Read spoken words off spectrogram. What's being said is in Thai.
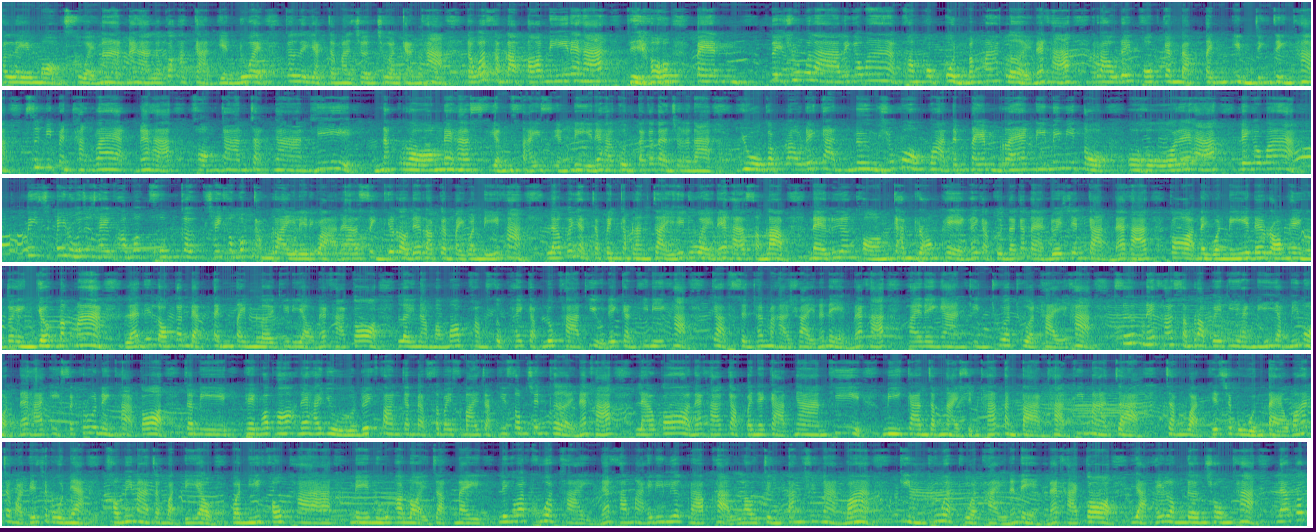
ทะเลหมอกสวยมากนะคะ แล้วก็อากาศเย็นด้วย ก็เลยอยากจะมาเชิญชวนกันค่ะ แต่ว่าสำหรับตอนนี้นะคะ เดี๋ยวเป็นในช่วงเวลาเรียกว่าความอบอุ่นมาก ๆ เลยนะคะ เราได้พบกันแบบเต็มอิ่มจริง ๆ ค่ะ ซึ่งนี่เป็นครั้งแรกนะคะ ของการจัดงานที่นักร้องนะคะ เสียงใสเสียงดีนะคะ คุณตั๊กะแตนชลดาอยู่กับเราด้วยกันหนึ่งชั่วโมงกว่าเต็ม ๆ แรงดีไม่มีตก โอ้โหนะคะเรียกว่า ไม่ไม่รู้จะใช้คำว่าคุ้มกับใช้คำว่ากำไรเลยดีกว่านะคะสิ่งที่เราได้รับกันไปวันนี้ค่ะ แล้วก็อยากจะเป็นกำลังใจให้ด้วยนะคะสำหรับในเรื่องของการร้องเพลงให้กับคุณตั๊กะแตนด้วยเช่นกันนะคะ ก็ในวันนี้ได้ร้องเพลงของตัวเองเยอะมากๆ และได้ร้องกันแบบเต็มๆเลยทีเดียวนะคะ ก็เลยนำมามอบความสุขให้กับลูกค้าที่อยู่ด้วยกันที่นี้ค่ะ กับเซ็นทรัลมหาชัยนั่นเองนะคะ ภายในงานกินทั่วทัวไทยค่ะ ซึ่งนะคะสำหรับเวทีแห่งนี้ยังไม่หมดนะคะ อีกสักครู่หนึ่งค่ะ ก็จะมีเพลงเพราะๆนะคะอยู่ด้วยฟังกันแบบสบายๆจากพี่ส้มเช่นเคยนะคะ แล้วก็นะคะกับบรรยากาศงานที่มีการจำหน่ายสินค้าต่างๆ ค่ะที่มาจากจังหวัดเพชรบูรณ์แต่ว่าจังหวัดเพชรบูรณ์เนี่ยเขาไม่มาจังหวัดเดียว วันนี้เขาพาเมนูอร่อยจากในเรียกว่าทั่วไทยนะคะ มาให้ได้เลือกรับค่ะ เราจึงตั้งชื่องานว่ากินทั่วทั่วไทยนั่นเองนะคะ ก็อยากให้ลองเดินชมค่ะ แล้วก็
